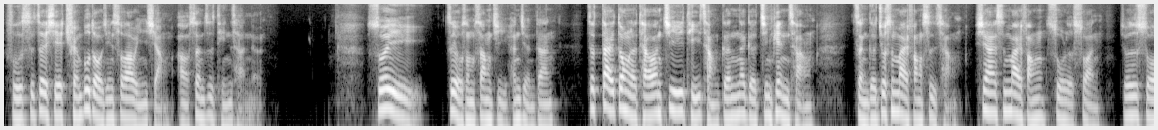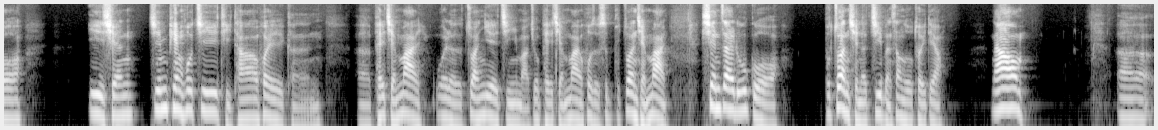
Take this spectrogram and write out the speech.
福斯这些，全部都已经受到影响啊，甚至停产了。所以这有什么商机？很简单，这带动了台湾记忆体厂跟那个晶片厂，整个就是卖方市场。现在是卖方说了算，就是说，以前晶片或记忆体它会可能呃赔钱卖，为了赚业绩嘛，就赔钱卖，或者是不赚钱卖。现在如果不赚钱的，基本上都推掉。然后呃，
